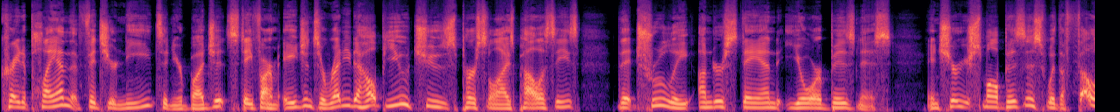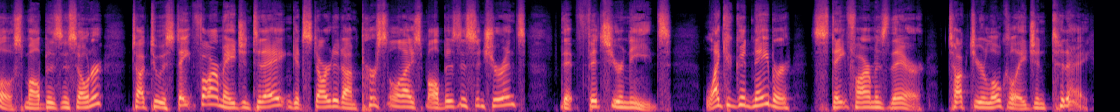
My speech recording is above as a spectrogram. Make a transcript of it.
Create a plan that fits your needs and your budget. State Farm agents are ready to help you choose personalized policies that truly understand your business. Insure your small business with a fellow small business owner. Talk to a State Farm agent today and get started on personalized small business insurance that fits your needs. Like a good neighbor, State Farm is there. Talk to your local agent today.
